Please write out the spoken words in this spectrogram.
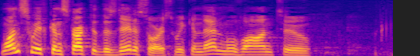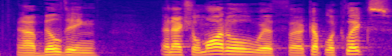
once we've constructed this data source, we can then move on to uh, building an actual model with a couple of clicks.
